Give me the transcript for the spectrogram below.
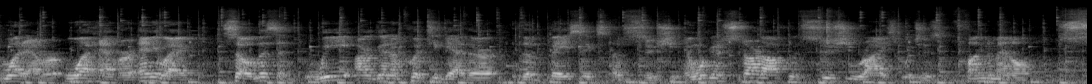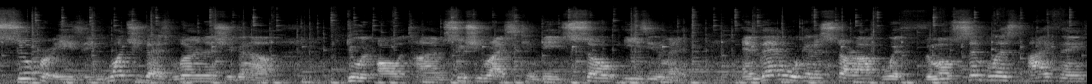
whatever, whatever. Anyway, so listen, we are gonna put together the basics of sushi. And we're gonna start off with sushi rice, which is fundamental, super easy. Once you guys learn this, you're gonna do it all the time. Sushi rice can be so easy to make. And then we're gonna start off with the most simplest, I think,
